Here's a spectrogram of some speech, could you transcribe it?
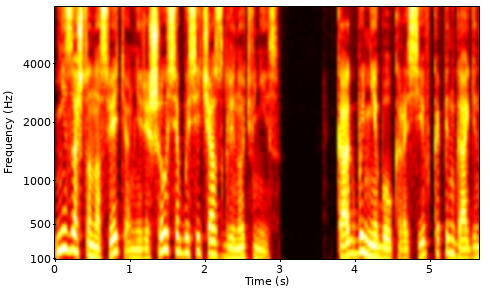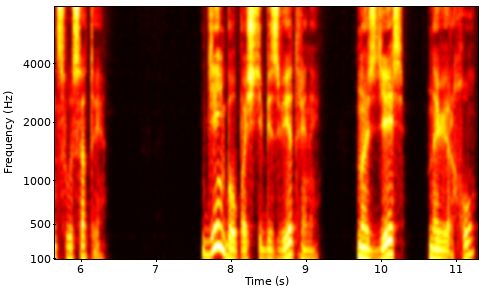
Ни за что на свете он не решился бы сейчас взглянуть вниз. Как бы не был красив Копенгаген с высоты. День был почти безветренный, но здесь, наверху,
